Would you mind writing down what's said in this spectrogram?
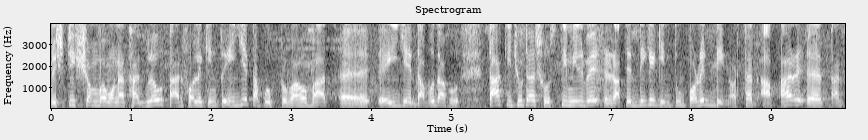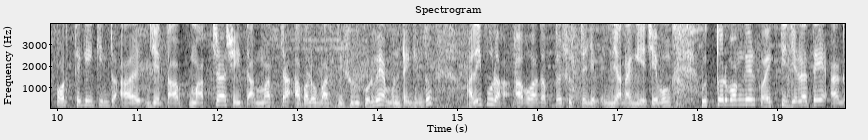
বৃষ্টির সম্ভাবনা থাকলেও তার ফলে কিন্তু এই যে তাপপ্রবাহ বা এই যে দাবদাহ, তা কিছুটা স্বস্তি মিলবে রাতের দিকে, কিন্তু পরের দিন, অর্থাৎ আহ, তারপর থেকেই কিন্তু যে তাপমাত্রা সেই তাপমাত্রা আবারও বাড়তে শুরু করবে এমনটাই কিন্তু আলিপুর আবহাওয়া দপ্তর সূত্রে জানা গিয়েছে। এবং উত্তরবঙ্গের কয়েকটি জেলাতে আগ-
